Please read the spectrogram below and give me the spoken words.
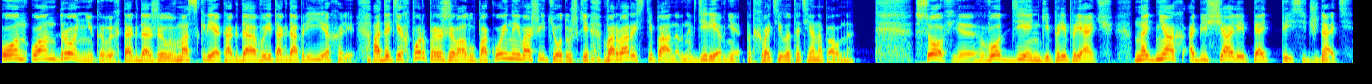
Он у Андронниковых тогда жил в Москве, когда вы тогда приехали, а до тех пор проживал у покойной вашей тетушки Варвары Степановны в деревне, подхватила Татьяна Павловна. «Софья, вот деньги припрячь. На днях обещали пять тысяч дать».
